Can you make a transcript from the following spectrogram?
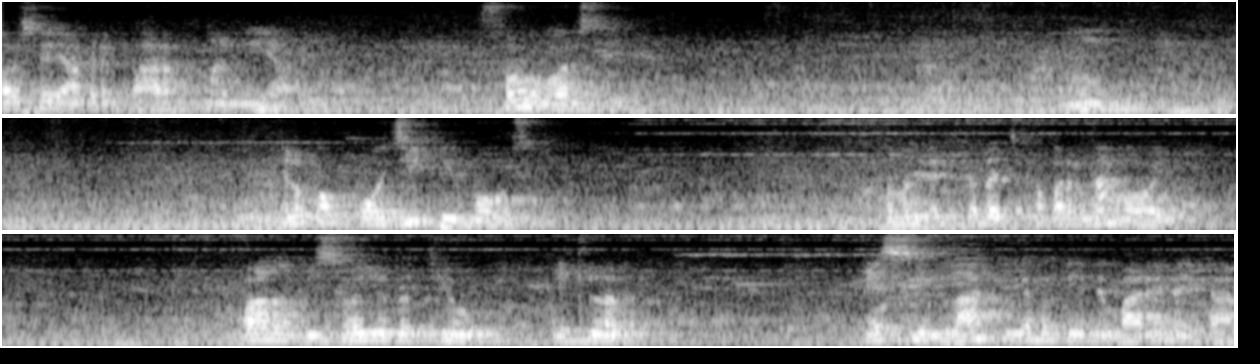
વર્ષે આપણે ભારતમાં નહીં આવે સો વર્ષે. એ લોકો પોઝિટિવ બહુ છે. તમને કદાચ ખબર ના હોય, પણ વિશ્વયુદ્ધ થયું હિટલર. એંસી લાખ યહૂદીને મારી નાખ્યા.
